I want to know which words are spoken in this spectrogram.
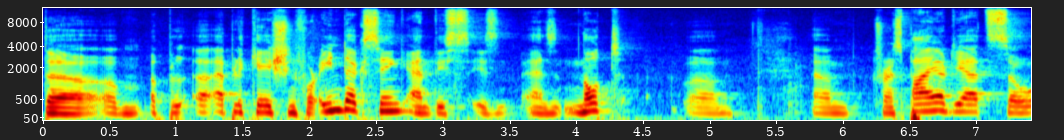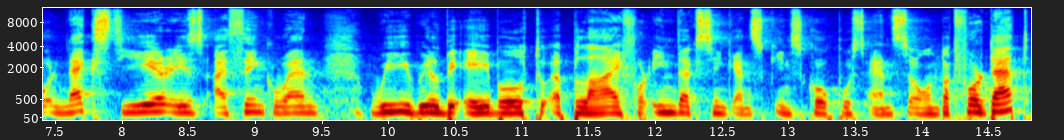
the um, apl uh, application for indexing. And this is has not um, um, transpired yet. So next year is, I think, when we will be able to apply for indexing and in Scopus and so on. But for that,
